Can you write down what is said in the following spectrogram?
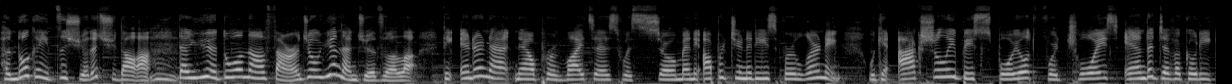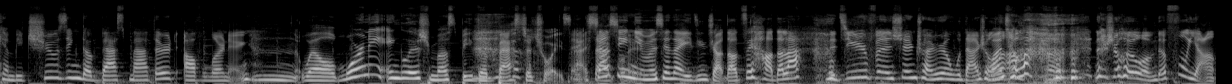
很多可以自学的渠道啊，但越多呢，反而就越难抉择了。The internet now provides us with so many opportunities for learning. We can actually be spoiled for choice, and the difficulty can be choosing the best method of learning. 嗯，Well, morning English must be the best choice. 相信你们现在已经找到最好的啦。今日份宣传任务达。 完成了。那说回我们的富养，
